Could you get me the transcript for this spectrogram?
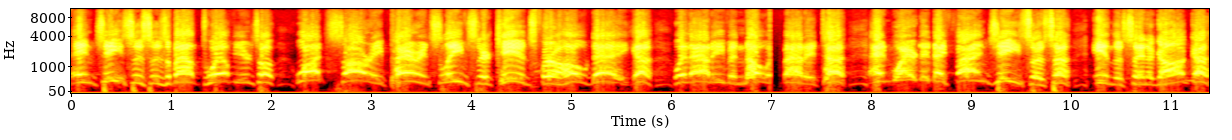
and Jesus is about 12 years old. What sorry parents leaves their kids for a whole day uh, without even knowing about it? And where did they find Jesus? Uh, in the synagogue. Uh,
